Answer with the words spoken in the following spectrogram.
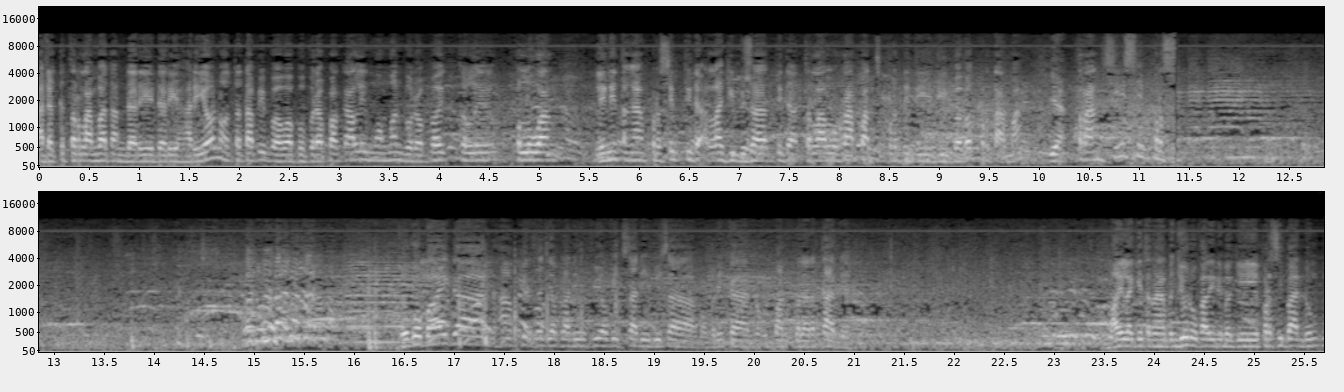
ada keterlambatan dari dari Haryono tetapi bahwa beberapa kali momen beberapa kali peluang lini tengah Persib tidak lagi bisa tidak terlalu rapat seperti di di babak pertama. Ya. Transisi Persib Cukup baik dan hampir saja Vladimir Vjovic tadi bisa memberikan umpan kepada rekannya. Kembali lagi tendangan penjuru kali ini bagi Persib Bandung.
